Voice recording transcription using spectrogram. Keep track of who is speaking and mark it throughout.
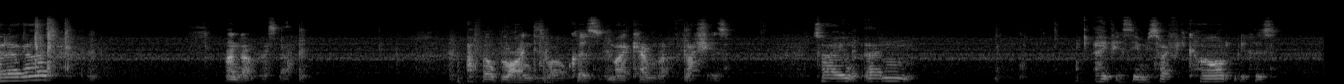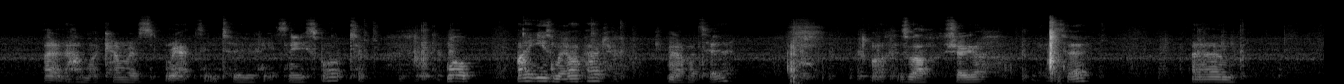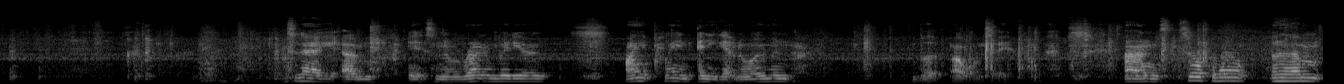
Speaker 1: Hello guys, I'm Dan Master. I feel blind as well because my camera flashes. So, um, I hope you can see me. Sorry if you can't because I don't know how my camera's reacting to its new spot. Well, I use my iPad. My iPad's here. Well, as well, show you. It's here. Um, today, um, it's a random video. I ain't playing any game at the moment, but I want to. And to talk about, um,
